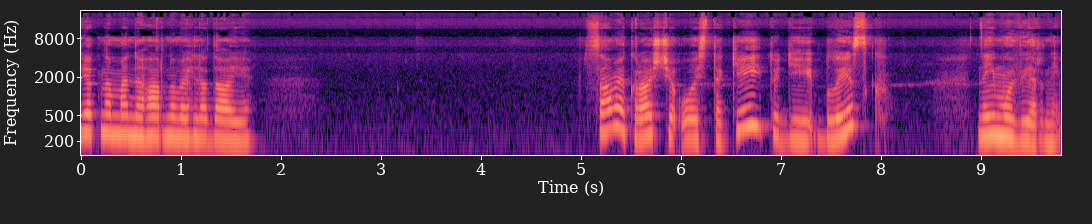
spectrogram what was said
як на мене, гарно виглядає. Саме краще ось такий, тоді блиск неймовірний.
